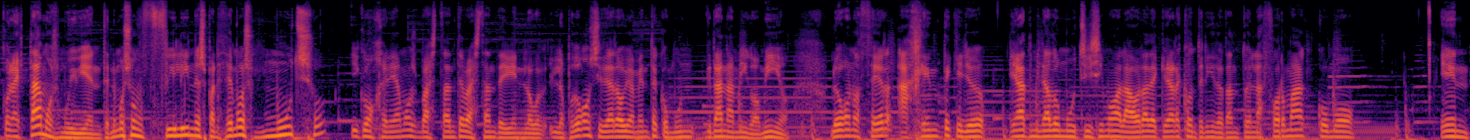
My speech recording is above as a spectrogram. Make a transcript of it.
Conectamos muy bien, tenemos un feeling, nos parecemos mucho y congeniamos bastante, bastante bien. Lo, lo puedo considerar obviamente como un gran amigo mío. Luego conocer a gente que yo he admirado muchísimo a la hora de crear contenido, tanto en la forma como en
